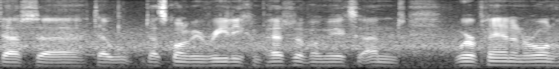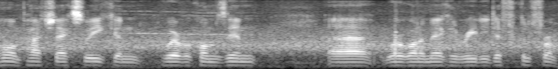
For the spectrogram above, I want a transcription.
that uh, that that's going to be really competitive. And we and we're playing in our own home patch next week, and whoever comes in, uh, we're going to make it really difficult for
